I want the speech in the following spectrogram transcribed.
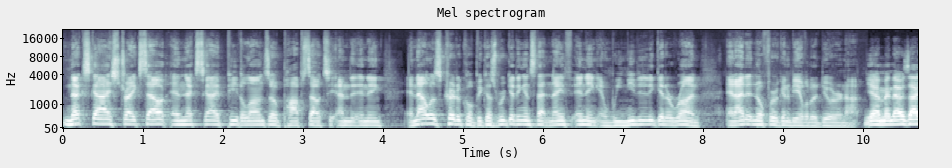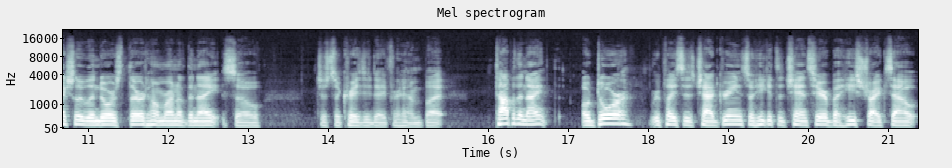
next guy strikes out, and next guy Pete Alonso pops out to end the inning, and that was critical because we're getting into that ninth inning, and we needed to get a run, and I didn't know if we were going to be able to do it or not. Yeah, man, that was actually Lindor's third home run of the night, so just a crazy day for him. But top of the ninth, Odor replaces Chad Green, so he gets a chance here, but he strikes out.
